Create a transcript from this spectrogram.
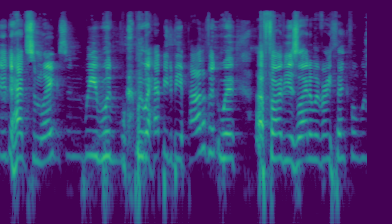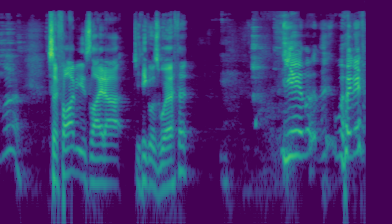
it, it had some legs, and we would we were happy to be a part of it. We're uh, five years later, we're very thankful we were. So five years later, do you think it was worth it? Yeah, look, th- whatever.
